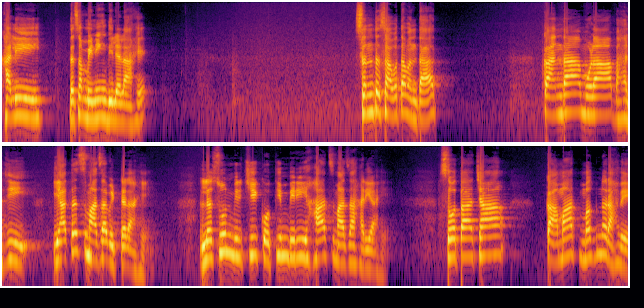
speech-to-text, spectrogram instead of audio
खाली त्याचा मिनिंग दिलेला आहे. संत सावता म्हणतात कांदा मुळा भाजी यातच माझा विठ्ठल आहे. लसूण मिरची कोथिंबिरी हाच माझा हरी आहे. स्वतःच्या कामात मग्न राहावे.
